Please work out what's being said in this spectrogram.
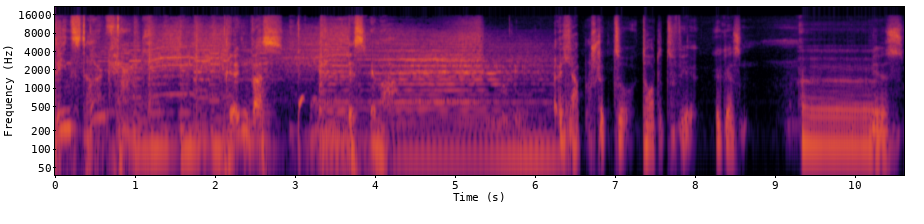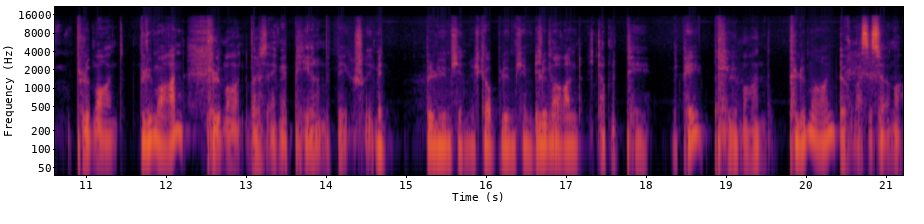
Dienstag. Irgendwas ist immer. Ich habe ein Stück zu, Torte zu viel gegessen. Äh, Mir ist Plümerand. Blümerand Plümerand. Wird das eigentlich mit P oder mit B geschrieben? mit Blümchen. Ich glaube Blümchen. Glaub- Blümerand. Ich glaube mit P. Mit P? Plümerand. Blümerand? Irgendwas ist ja immer.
